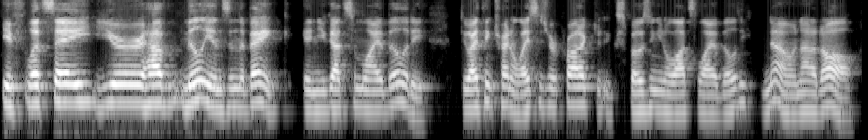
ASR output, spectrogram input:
if let's say you have millions in the bank and you got some liability, do I think trying to license your product exposing you to lots of liability? No, not at all.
